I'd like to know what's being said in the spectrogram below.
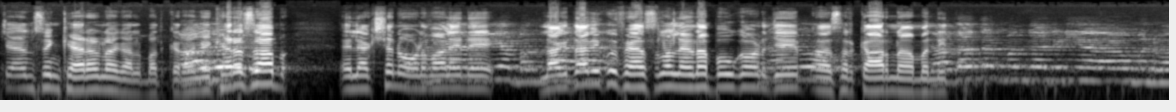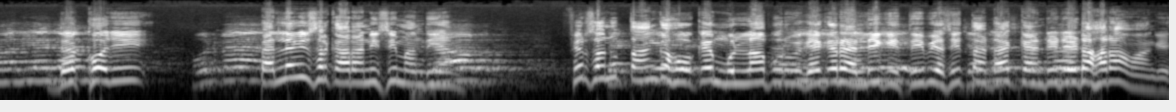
ਚੈਨ ਸਿੰਘ ਖਹਿਰਾ ਨਾਲ ਗੱਲਬਾਤ ਕਰਾਂਗੇ। ਖਹਿਰਾ ਸਾਹਿਬ ਇਲੈਕਸ਼ਨ ਆਉਣ ਵਾਲੇ ਨੇ। ਲੱਗਦਾ ਵੀ ਕੋਈ ਫੈਸਲਾ ਲੈਣਾ ਪਊਗਾ ਹੁਣ ਜੇ ਅ, ਸਰਕਾਰ ਨਾ ਮੰਨੀ। ਦੇਖੋ ਜੀ ਪਹਿਲੇ ਵੀ ਸਰਕਾਰਾਂ ਨਹੀਂ ਸੀ ਮੰਨਦੀਆਂ। ਫਿਰ ਸਾਨੂੰ ਤੰਗ ਹੋ ਕੇ ਮੁੱਲਾਂਪੁਰ ਵਿਖੇ ਕੇ ਰੈਲੀ ਕੀਤੀ ਵੀ ਅਸੀਂ ਤੁਹਾਡਾ ਕੈਂਡੀਡੇਟ ਹਰਾਵਾਂਗੇ।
